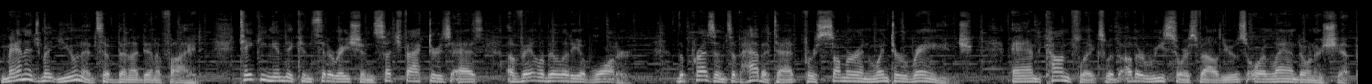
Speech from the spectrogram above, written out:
management units have been identified, taking into consideration such factors as availability of water, the presence of habitat for summer and winter range, and conflicts with other resource values or land ownership.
